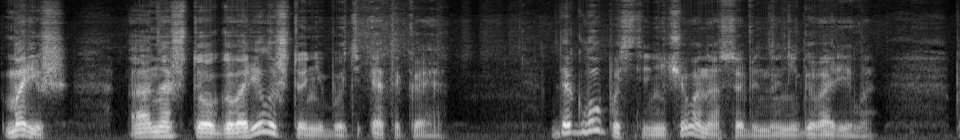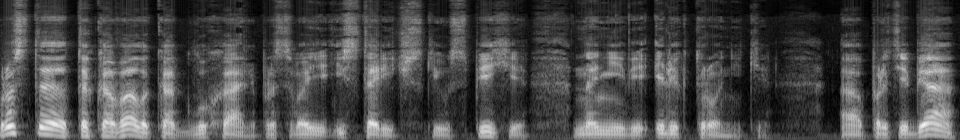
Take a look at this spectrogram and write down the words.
Мариш, А она что, говорила что-нибудь этакое? Да глупости, ничего она особенно не говорила. Просто таковала как глухарь про свои исторические успехи на ниве электроники. А про тебя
